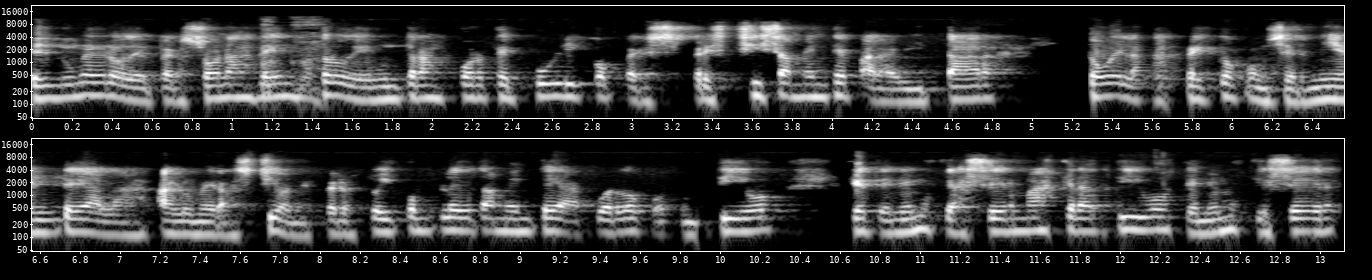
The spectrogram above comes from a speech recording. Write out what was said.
el número de personas dentro de un transporte público precisamente para evitar todo el aspecto concerniente a las aglomeraciones, pero estoy completamente de acuerdo contigo que tenemos que ser más creativos, tenemos que ser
